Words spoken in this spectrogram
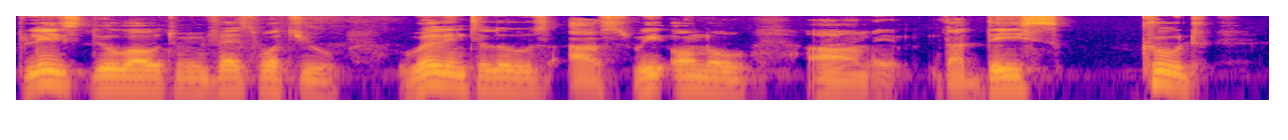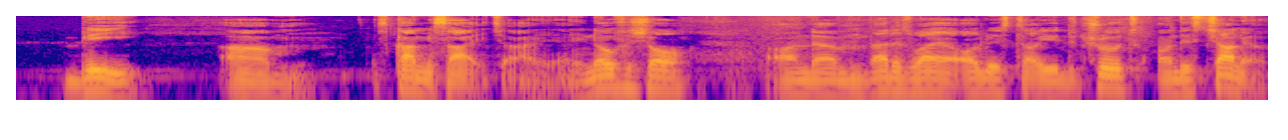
please do well to invest what you willing to lose as we all know um that this could be um scammy site. I, I know for sure. And um, that is why I always tell you the truth on this channel.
